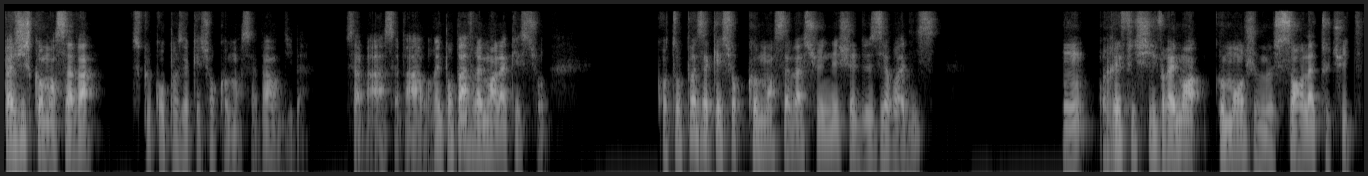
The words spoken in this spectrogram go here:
Pas juste comment ça va, parce que quand on pose la question: «Comment ça va?» on dit: «Bah, ça va, ça va». On répond pas vraiment à la question. Quand on pose la question: «Comment ça va?» sur une échelle de zéro à 10, on réfléchit vraiment à comment je me sens là tout de suite.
